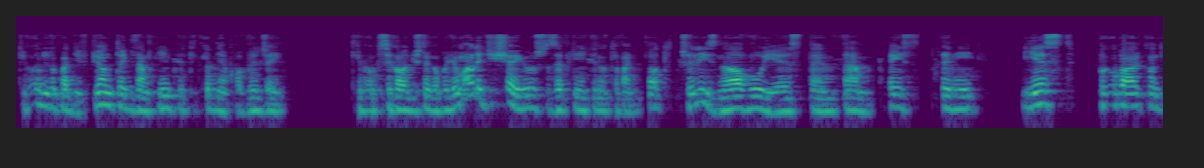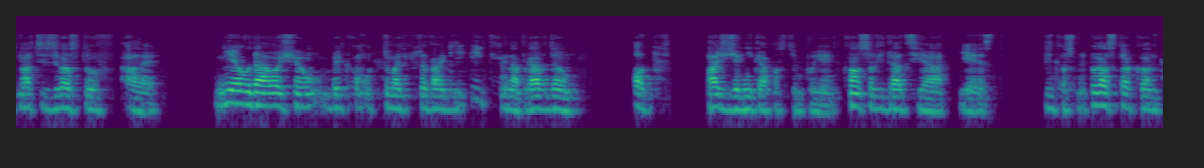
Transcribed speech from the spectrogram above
tygodniu, dokładnie w piątek, zamknięcie tygodnia powyżej tego psychologicznego poziomu, ale dzisiaj już zepchnięcie notowań pod, czyli znowu jest ten sam case, czyli jest próba kontynuacji wzrostów, ale nie udało się bykom utrzymać przewagi i tak naprawdę od października postępuje konsolidacja, jest widoczny prostokąt,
